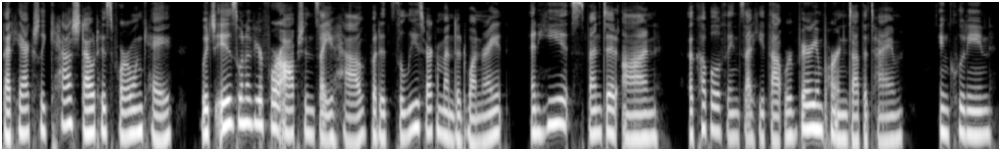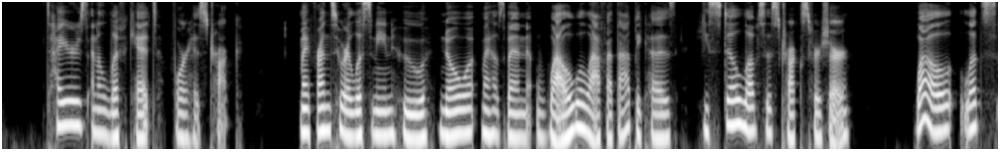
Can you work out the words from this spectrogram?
that he actually cashed out his 401k, which is one of your four options that you have, but it's the least recommended one, right? And he spent it on a couple of things that he thought were very important at the time, including tires and a lift kit for his truck. My friends who are listening who know my husband well will laugh at that because he still loves his trucks for sure. Well, let's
